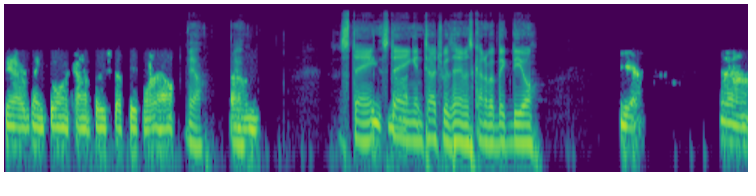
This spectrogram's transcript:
seeing how everything's going, kind of boost up his morale. Yeah. Yeah. Um, Staying staying not- in touch with him is kind of a big deal. yeah. Uh,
